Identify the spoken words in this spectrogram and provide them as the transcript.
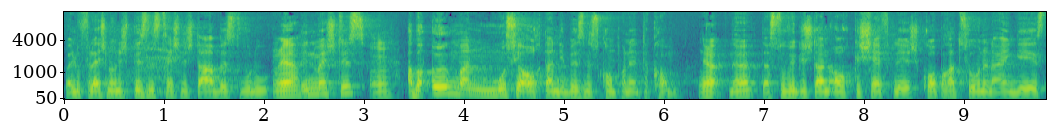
weil du vielleicht noch nicht businesstechnisch da bist, wo du Ja. hin möchtest, aber irgendwann muss ja auch dann die Business-Komponente kommen. Ja. Ne? Dass du wirklich dann auch geschäftlich Kooperationen eingehst,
